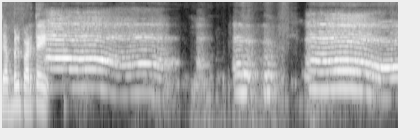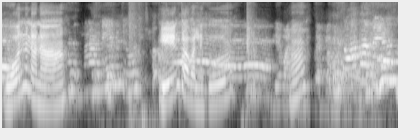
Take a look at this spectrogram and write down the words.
దెబ్బలు పడతాయి. ఓంది నానా? ఏం కావాలి నీకు ఏ వాళ్ళు ఆ? ఇప్పుడు ఎట్లా కొడతారు?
